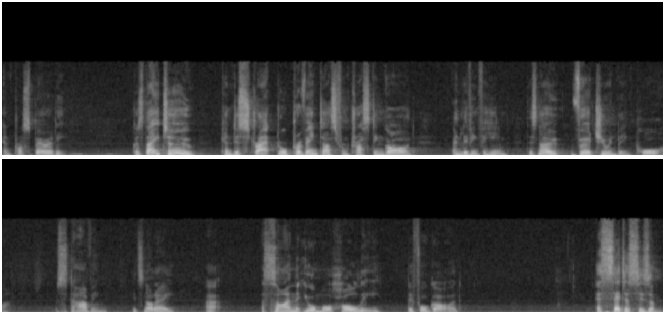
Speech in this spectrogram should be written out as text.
and prosperity because they too can distract or prevent us from trusting God and living for Him. There's no virtue in being poor, starving. It's not a uh, a sign that you're more holy before God. Asceticism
